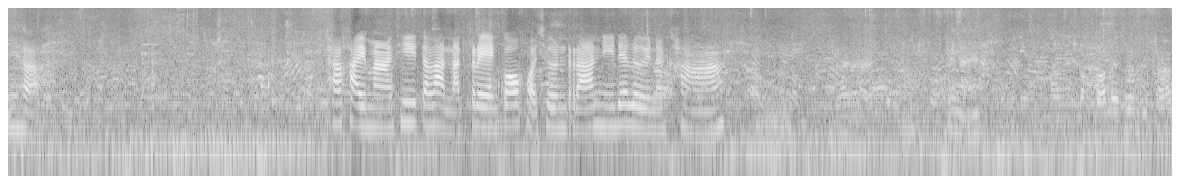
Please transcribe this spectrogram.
นี่ค่ะ ถ้าใครมาที่ตลาดนัดแกรนก็ขอเชิญร้านนี้ได้เลยนะคะไปไหนรับซอสอะไรเพิ่มดีครับ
